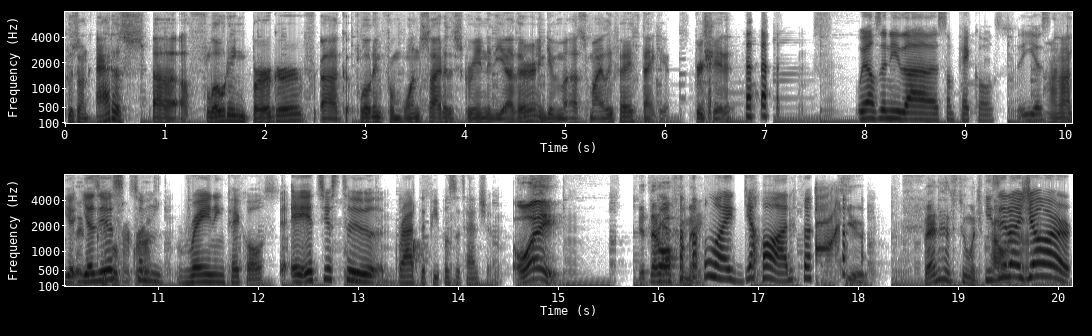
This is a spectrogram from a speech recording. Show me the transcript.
Kuzon, add a, s- uh, a floating burger, uh, floating from one side of the screen to the other, and give him a smiley face. Thank you. Appreciate it. We also need uh, some pickles. Yes, Oh, not pick- yes, pickles yes, are some gross. raining pickles. It's just to grab the people's attention. Oi! Get that off of me. Oh my god! Thank you. Ben has too much He's power. in a now. jar!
